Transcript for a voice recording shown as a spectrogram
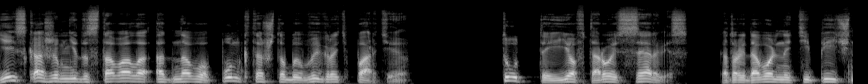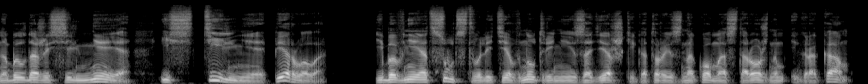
Ей, скажем, недоставало одного пункта, чтобы выиграть партию. Тут-то ее второй сервис, который довольно типично был даже сильнее и стильнее первого, ибо в ней отсутствовали те внутренние задержки, которые знакомы осторожным игрокам,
